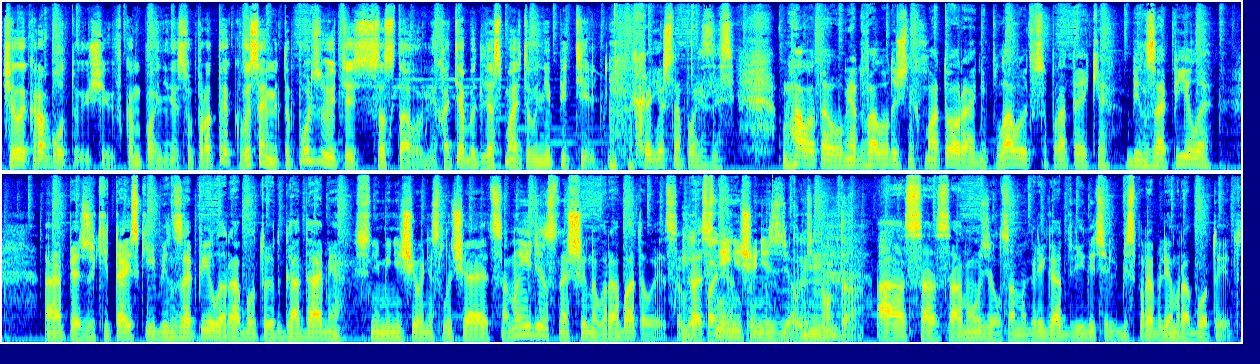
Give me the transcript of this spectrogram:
человек, работающий в компании Супротек, вы сами-то пользуетесь составами, хотя бы для смазывания петель? Конечно, пользуюсь. Мало того, у меня два лодочных мотора, они плавают в Супротеке, бензопилы. Опять же, китайские бензопилы работают годами, с ними ничего не случается. Ну, единственная шина вырабатывается, Ну, да, это с ней понятно, ничего не да. сделать. Ну да. А са- санузел, сам агрегат, двигатель без проблем работает.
